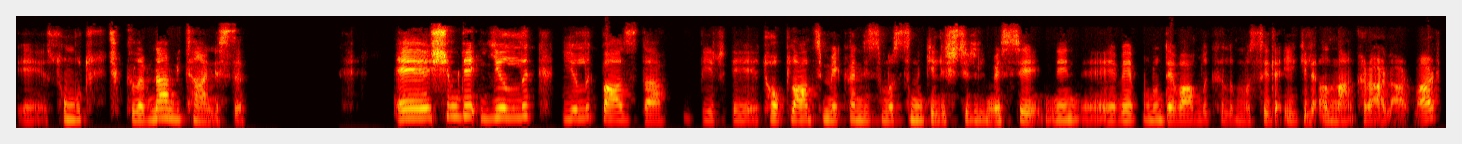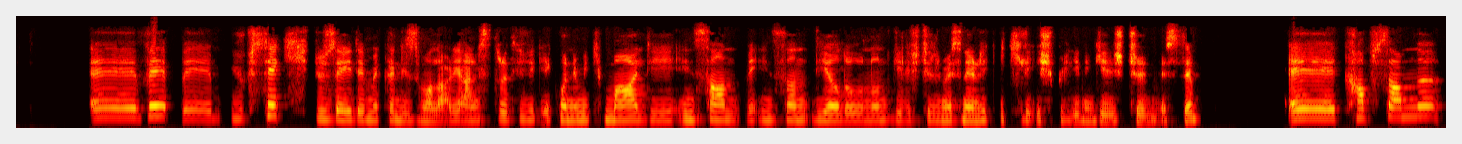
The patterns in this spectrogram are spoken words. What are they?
e, somut çıktılarından bir tanesi. E, şimdi yıllık yıllık bazda bir e, toplantı mekanizmasının geliştirilmesinin e, ve bunun devamlı kılınmasıyla ilgili alınan kararlar var. E, ve e, yüksek düzeyde mekanizmalar yani stratejik, ekonomik, mali, insan ve insan diyaloğunun geliştirilmesine yönelik ikili işbirliğinin geliştirilmesi. E, kapsamlı,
